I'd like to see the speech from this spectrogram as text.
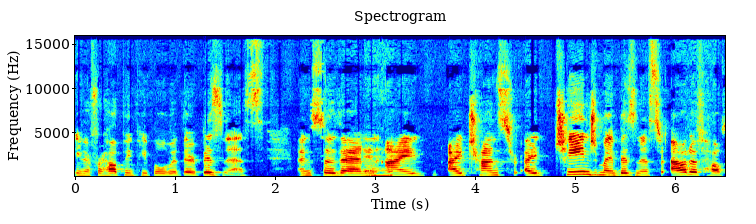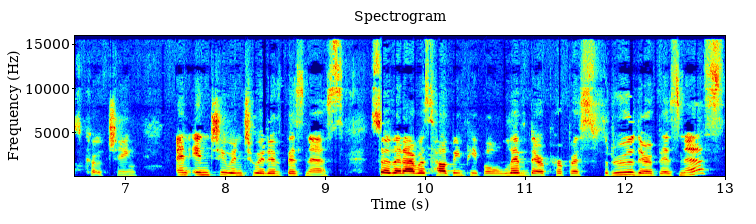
you know, for helping people with their business. And so then mm-hmm. I I transfer I changed my business out of health coaching and into intuitive business so that I was helping people live their purpose through their business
